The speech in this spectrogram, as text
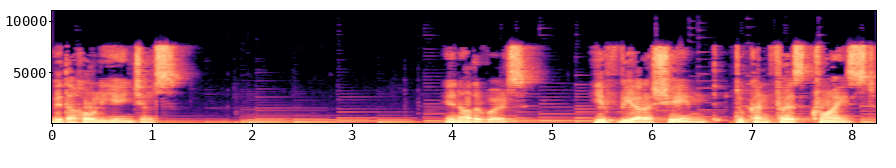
with the holy angels. In other words, if we are ashamed to confess Christ,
